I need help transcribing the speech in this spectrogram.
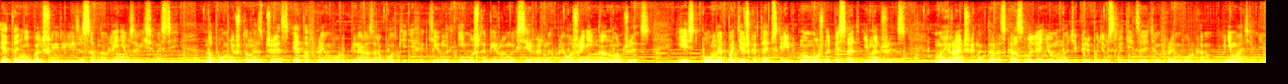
Это небольшие релизы с обновлением зависимостей. Напомню, что Nest.js – это фреймворк для разработки эффективных и масштабируемых серверных приложений на Node.js. Есть полная поддержка TypeScript, но можно писать и на JS. Мы и раньше иногда рассказывали о нем, но теперь будем следить за этим фреймворком внимательнее.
